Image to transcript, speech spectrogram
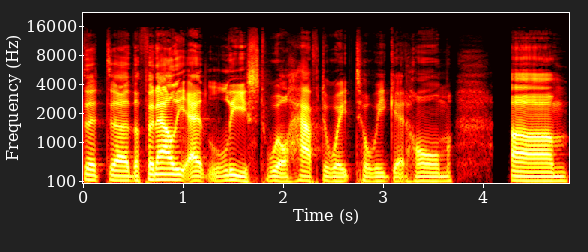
that uh, the finale at least will have to wait till we get home. Um,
